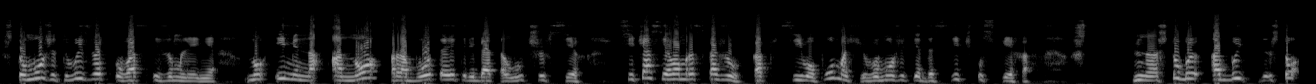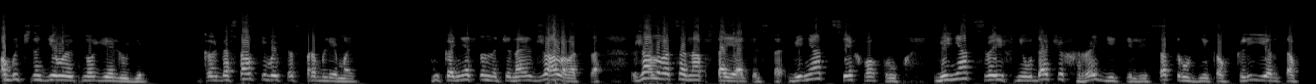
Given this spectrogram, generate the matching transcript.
что может вызвать у вас изумление. Но именно оно работает, ребята, лучше всех. Сейчас я вам расскажу, как с его помощью вы можете достичь успеха. Чтобы, что обычно делают многие люди, когда сталкиваются с проблемой? Конечно, начинают жаловаться. Жаловаться на обстоятельства, винят всех вокруг, винят своих неудачах родителей, сотрудников, клиентов,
